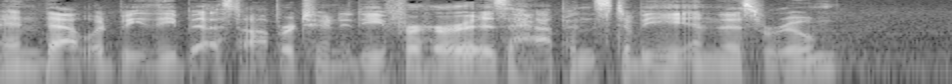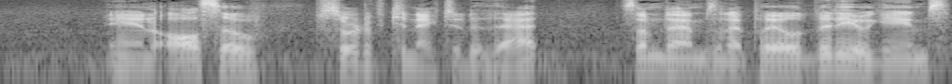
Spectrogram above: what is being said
and that would be the best opportunity for her as it happens to be in this room and also sort of connected to that sometimes when i play old video games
